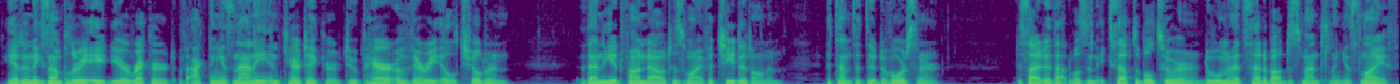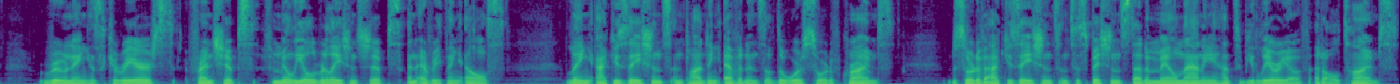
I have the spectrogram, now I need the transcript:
he had an exemplary eight year record of acting as nanny and caretaker to a pair of very ill children. Then he had found out his wife had cheated on him, attempted to divorce her. Decided that wasn't acceptable to her, the woman had set about dismantling his life, ruining his careers, friendships, familial relationships, and everything else, laying accusations and planting evidence of the worst sort of crimes, the sort of accusations and suspicions that a male nanny had to be leery of at all times.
